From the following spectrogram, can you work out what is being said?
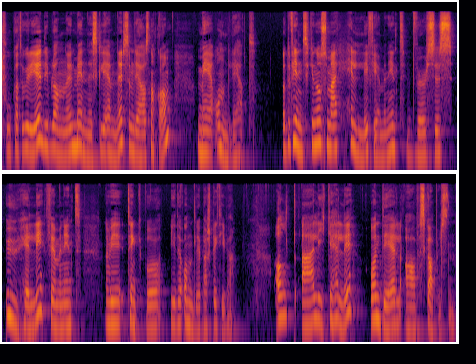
to kategorier. De blander menneskelige evner, som de har snakka om, med åndelighet. Og det finnes ikke noe som er hellig feminint versus uhellig feminint når vi tenker på i det åndelige perspektivet. Alt er like hellig og en del av skapelsen.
